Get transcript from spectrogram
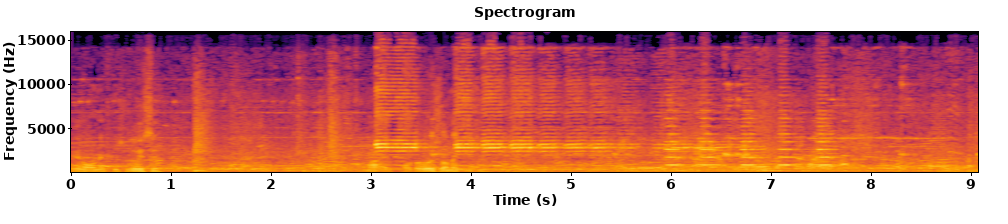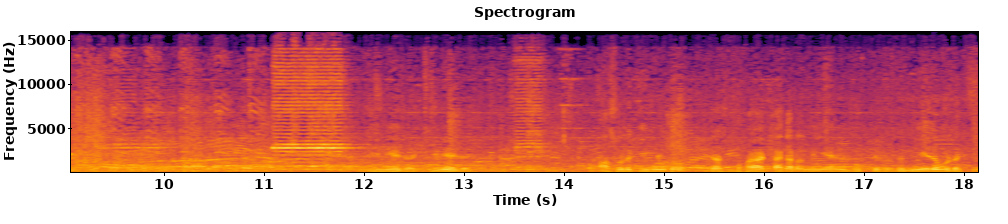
এখানে অনেক কিছু রয়েছে। মায়ের ফটো রয়েছে অনেক কিছু। কী নিয়ে যায়, কী নিয়ে যায়? আসলে কি বলতো? জাস্ট ভাড়ার টাকাটা নিয়ে আমি ঘুরতে পারি তো নিয়ে যাব ওটা কি?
